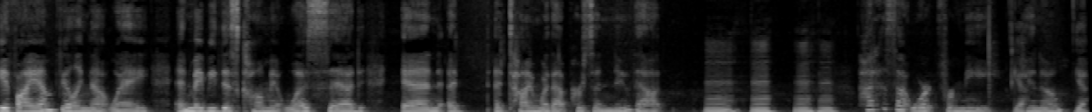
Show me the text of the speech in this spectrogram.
if I am feeling that way, and maybe this comment was said in a, a time where that person knew that, Mm-hmm. Mm-hmm. How does that work for me? Yeah. You know? Yeah.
